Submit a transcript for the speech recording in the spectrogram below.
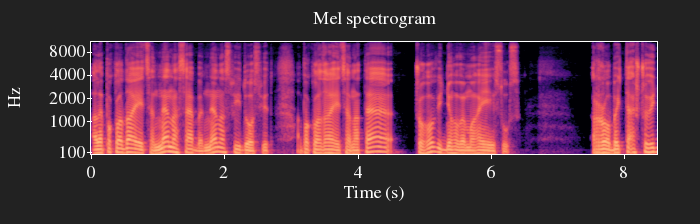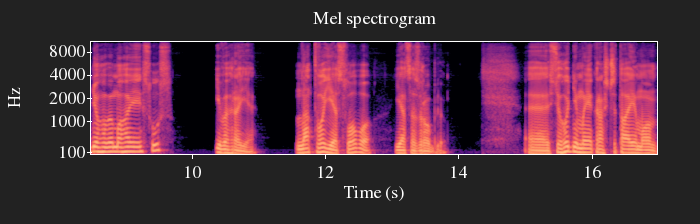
але покладається не на себе, не на свій досвід, а покладається на те, чого від нього вимагає Ісус. Робить те, що від нього вимагає Ісус, і виграє. На Твоє Слово я це зроблю. Е, Сьогодні ми якраз читаємо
